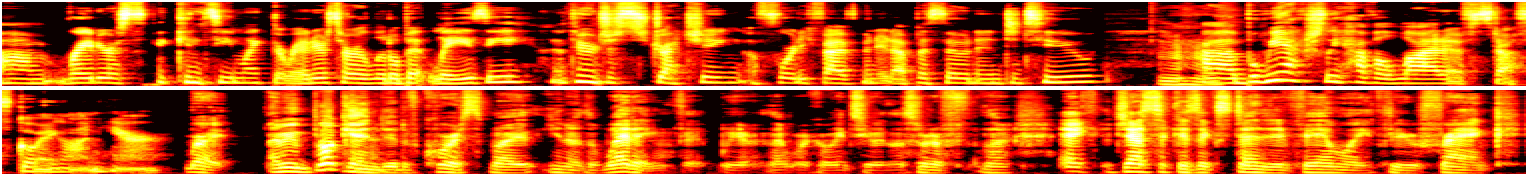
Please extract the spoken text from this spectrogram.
um, writers, it can seem like the writers are a little bit lazy and they're just stretching a 45 minute episode into 2 mm-hmm. uh, but we actually have a lot of stuff going on here. Right. I mean, bookended, of course, by you know the wedding that we're that we're going to, and the sort of the, Jessica's extended family through Frank,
